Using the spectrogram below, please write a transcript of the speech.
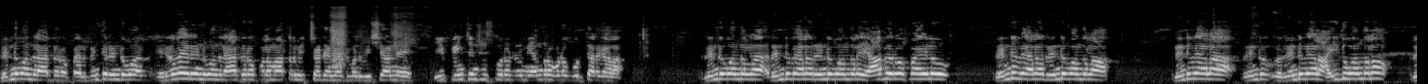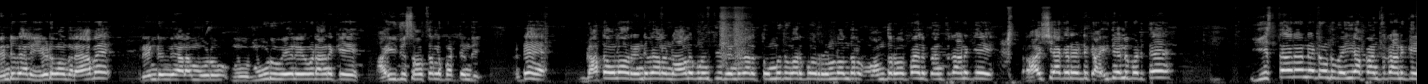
రెండు వందల యాభై రూపాయలు పెంచి రెండు ఇరవై రెండు వందల యాభై రూపాయలు మాత్రం ఇచ్చాడు అనేటువంటి విషయాన్ని ఈ పెన్షన్ తీసుకున్నటువంటి మీ అందరూ కూడా గుర్తెరగాల రెండు వందల రెండు వేల రెండు వందల యాభై రూపాయలు రెండు వేల రెండు వందల రెండు వేల రెండు రెండు వేల ఐదు వందలు రెండు వేల ఏడు వందల యాభై రెండు వేల మూడు మూడు వేలు ఇవ్వడానికి ఐదు సంవత్సరాలు పట్టింది. అంటే గతంలో రెండు వేల నాలుగు నుంచి రెండు వేల తొమ్మిది వరకు రెండు వందల వంద రూపాయలు పెంచడానికి రాజశేఖర రెడ్డికి ఐదేళ్ళు పడితే ఇస్తానన్నటువంటి వెయ్యి పెంచడానికి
